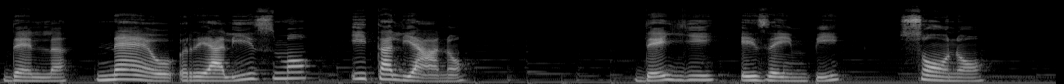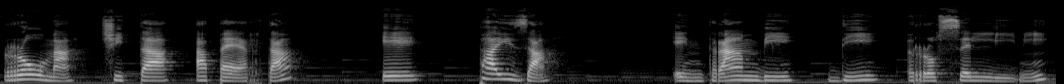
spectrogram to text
del neorealismo italiano. Degli esempi sono Roma città aperta e Paesà, entrambi di Rossellini,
